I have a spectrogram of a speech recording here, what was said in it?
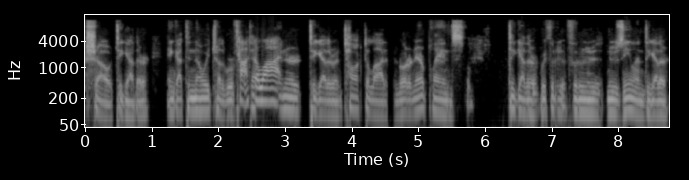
show together and got to know each other, we Talked a lot. dinner together and talked a lot and rode on airplanes together. We flew to, New Zealand together.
